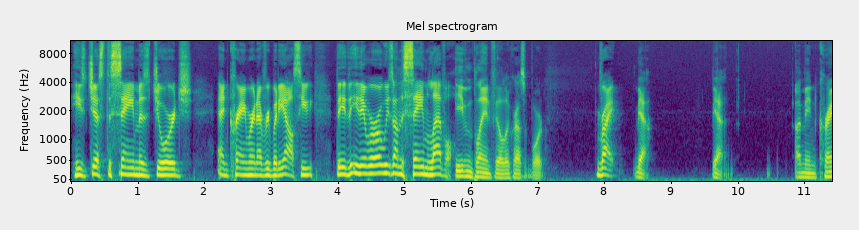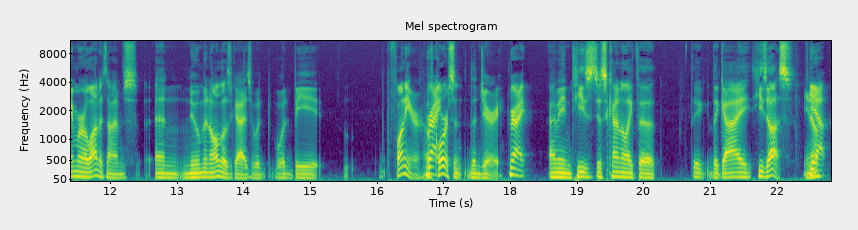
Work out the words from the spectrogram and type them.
he's just the same as George and Kramer and everybody else. He they, they were always on the same level, Even playing field across the board. right? Yeah. Yeah. I mean, Kramer a lot of times and Newman, all those guys would would be funnier, of Right. course, than- Jerry. Right. I mean, he's just kind of like the the the guy. He's us, you know. Yeah.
